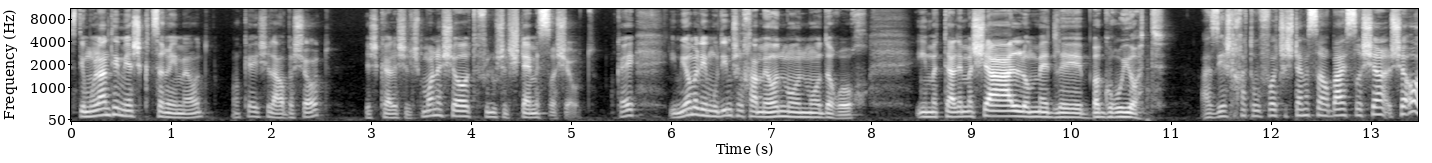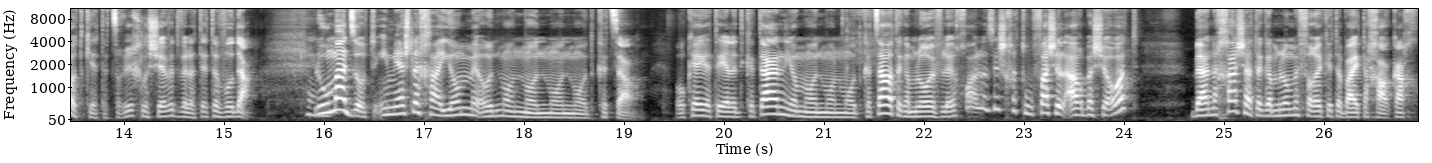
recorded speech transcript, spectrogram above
סטימולנטים יש קצרים מאוד, אוקיי? של 4 שעות. יש כאלה של 8 שעות, אפילו של 12 שעות, אוקיי? אם יום הלימודים שלך מאוד מאוד מאוד ארוך, אם אתה למשל לומד לבגרויות, אז יש לך תרופות של 12-14 ש... שעות, כי אתה צריך לשבת ולתת עבודה. כן. לעומת זאת, אם יש לך יום מאוד מאוד מאוד מאוד מאוד קצר, אוקיי? אתה ילד קטן, יום מאוד מאוד מאוד קצר, אתה גם לא אוהב לאכול, אז יש לך תרופה של 4 שעות, בהנחה שאתה גם לא מפרק את הבית אחר כך,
